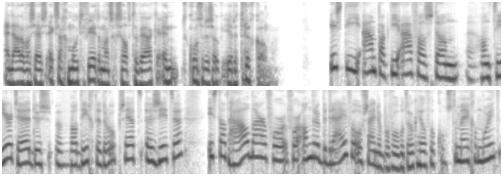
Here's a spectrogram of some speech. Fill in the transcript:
En daardoor was ze juist extra gemotiveerd om aan zichzelf te werken en kon ze dus ook eerder terugkomen. Is die aanpak die AFAS dan uh, hanteert, hè, dus wat dichter erop zet, uh, zitten, is dat haalbaar voor, voor andere bedrijven? Of zijn er bijvoorbeeld ook heel veel kosten mee gemoeid?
